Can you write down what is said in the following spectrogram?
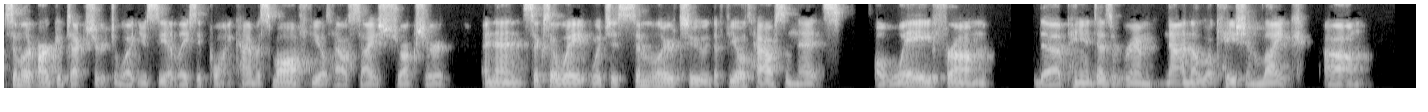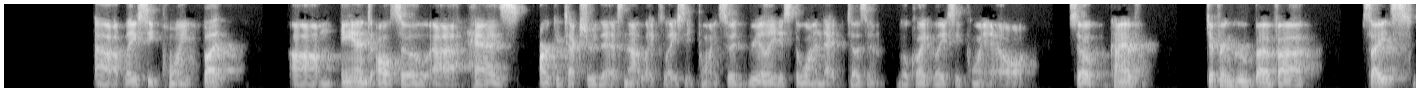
similar architecture to what you see at Lacey Point, kind of a small field house size structure. And then 608, which is similar to the field house in that it's away from the Painted Desert Rim, not in a location like um, uh, Lacey Point, but um, and also uh, has architecture that is not like Lacey Point. So it really is the one that doesn't look like Lacey Point at all. So kind of different group of uh, sites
